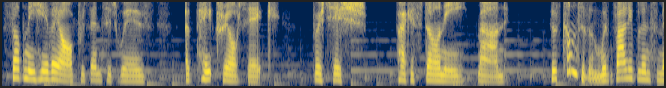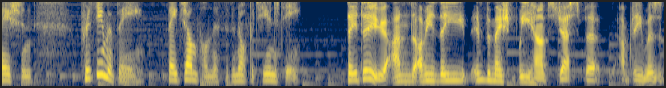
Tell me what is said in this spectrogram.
suddenly here they are presented with a patriotic British Pakistani man who's come to them with valuable information. Presumably, they jump on this as an opportunity. They do. And I mean, the information we have suggests that Abdi was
